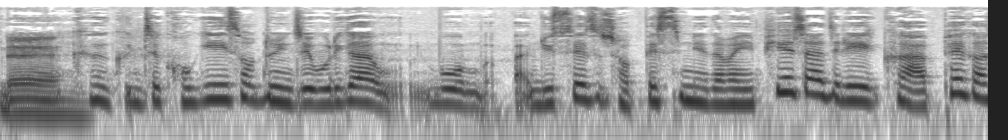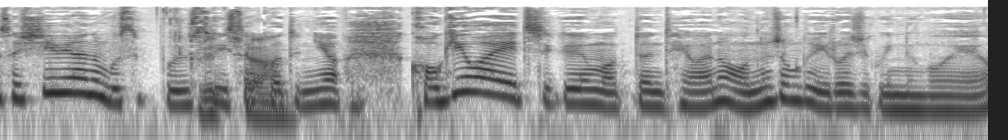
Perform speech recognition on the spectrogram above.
네. 그, 그 이제 거기서도 이제 우리가 뭐 뉴스에서 접했습니다만 이 피해자들이 그 앞에 가서 시위하는 모습 볼수 그렇죠. 있었거든요. 거기와의 지금 어떤 대화는 어느 정도 이루어지고 있는 거예요?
